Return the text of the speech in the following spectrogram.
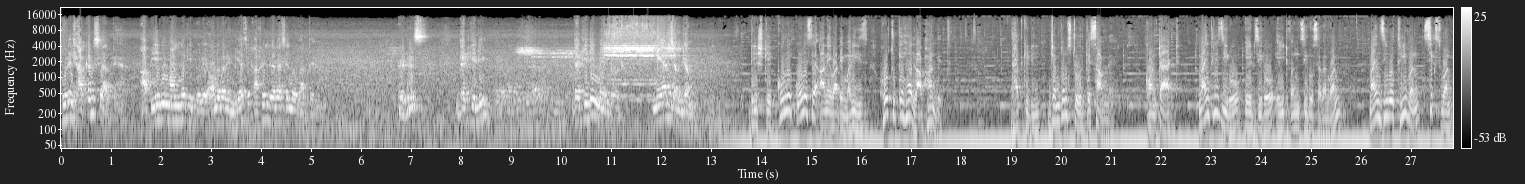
पूरे झारखंड से आते हैं। आप ये भी मान लें कि पूरे ऑल ओवर इंडिया से काफ़ी जगह से लोग आते हैं। डटकीडी डटकीडी मेन रोड नियर जमजम देश के कोने कोने से आने वाले मरीज़ हो चुके हैं लाभान्वित धतकीडी जमजम स्टोर के सामने contact nine three zero eight zero eight one zero seven one nine zero three one six one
